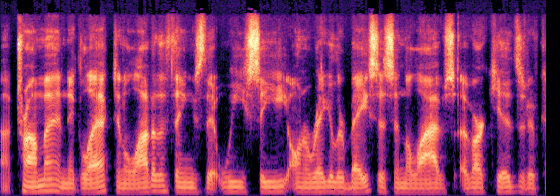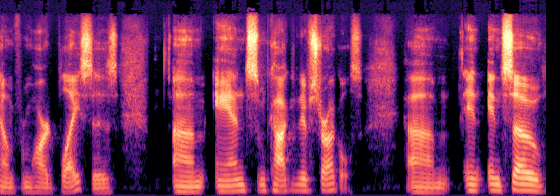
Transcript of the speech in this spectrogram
uh, trauma and neglect and a lot of the things that we see on a regular basis in the lives of our kids that have come from hard places um, and some cognitive struggles. Um, and and so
